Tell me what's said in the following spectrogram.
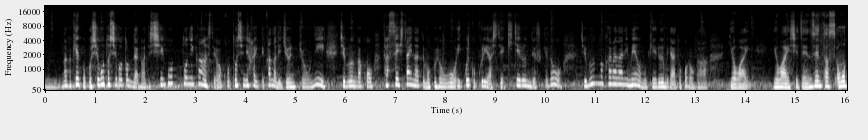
うん、なんか結構こう仕事仕事みたいな感じで仕事に関しては今年に入ってかなり順調に自分がこう達成したいなって目標を一個一個クリアしてきてるんですけど自分の体に目を向けるみたいなところが弱い。弱いし全然達成思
